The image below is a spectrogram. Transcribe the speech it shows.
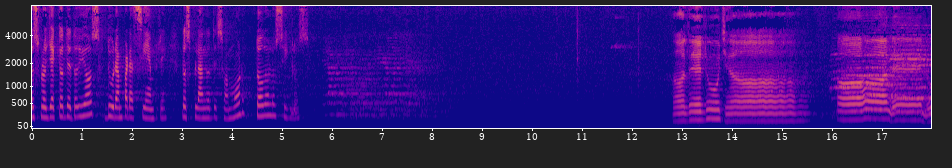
Los proyectos de Dios duran para siempre, los planos de su amor todos los siglos. Aleluya. Aleluya.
